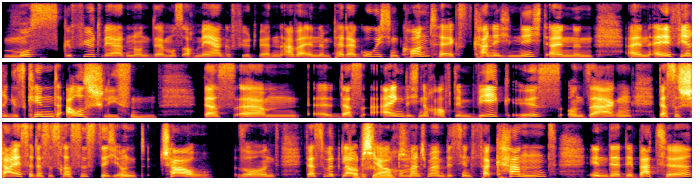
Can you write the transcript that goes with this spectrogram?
muss geführt werden und der muss auch mehr geführt werden. Aber in einem pädagogischen Kontext kann ich nicht einen, ein elfjähriges Kind ausschließen dass ähm, äh, das eigentlich noch auf dem Weg ist und sagen, das ist scheiße, das ist rassistisch und ciao. So, und das wird, glaube ich, auch manchmal ein bisschen verkannt in der Debatte.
